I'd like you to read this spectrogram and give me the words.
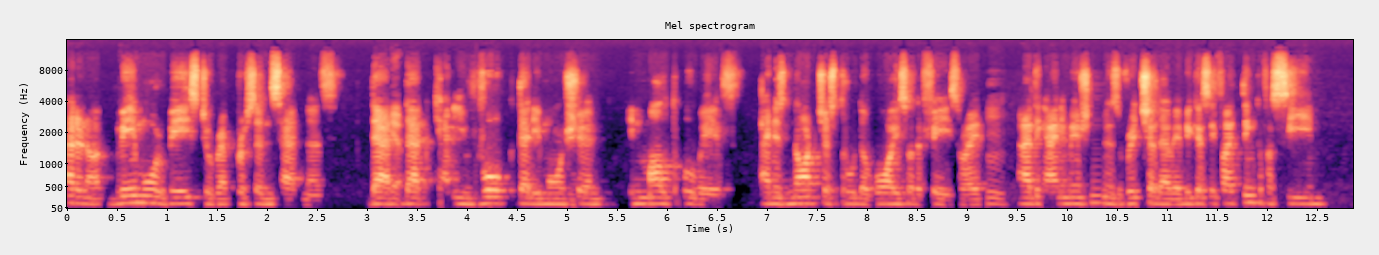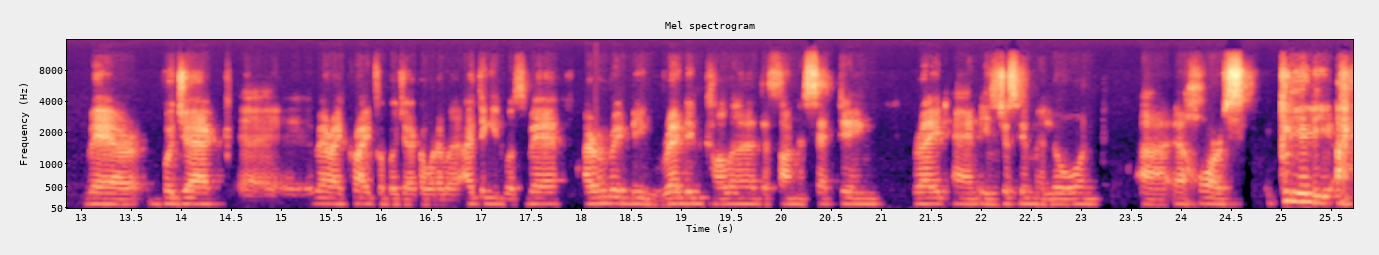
i don't know way more ways to represent sadness that Yeah. that can evoke that emotion in multiple ways and it's not just through the voice or the face right Hmm. and i think animation is richer that way because if i think of a scene where Bojack, uh, where I cried for Bojack or whatever. I think it was where I remember it being red in color, the sun is setting, right, and it's just him alone, uh, a horse. Clearly, I,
